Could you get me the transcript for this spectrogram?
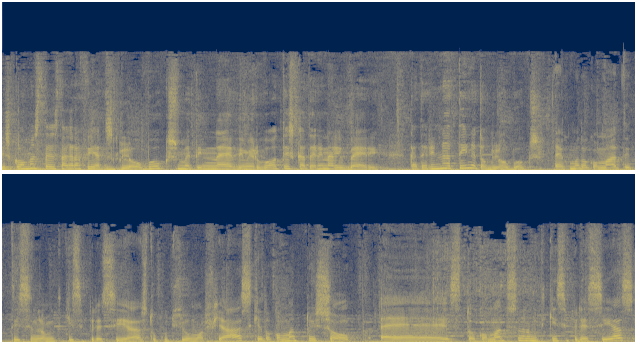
Βρισκόμαστε στα γραφεία της Glowbox με την ε, δημιουργό της Κατερίνα Λιμπέρη. Κατερίνα, τι είναι το Glowbox? Έχουμε το κομμάτι της συνδρομητικής υπηρεσίας, του κουτιού μορφιάς και το κομμάτι του e-shop. Ε, στο κομμάτι της συνδρομητικής υπηρεσίας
